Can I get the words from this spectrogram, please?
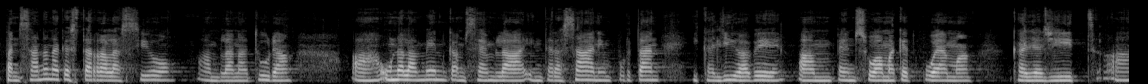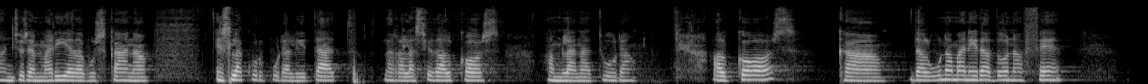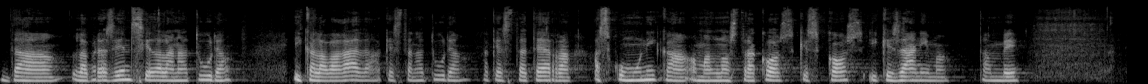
Pensant en aquesta relació amb la natura, uh, un element que em sembla interessant, important i que lliga bé, penso, amb aquest poema que ha llegit en Josep Maria de Buscana, és la corporalitat, la relació del cos amb la natura. El cos que d'alguna manera dona fe de la presència de la natura i que a la vegada aquesta natura, aquesta terra, es comunica amb el nostre cos, que és cos i que és ànima, també.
